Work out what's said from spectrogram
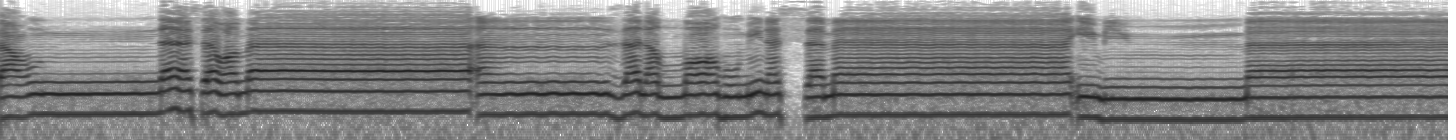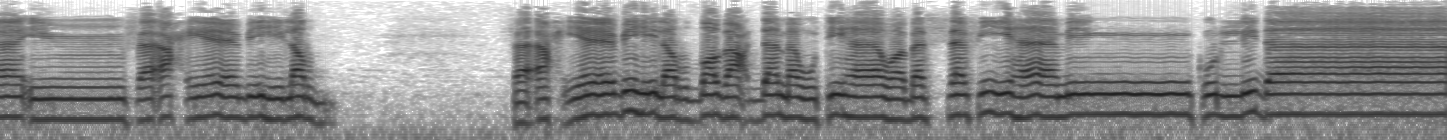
الناس وما أنزل الله من السماء من ماء فأحيا به الأرض فأحيا به الأرض بعد موتها وبث فيها من كل دابة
